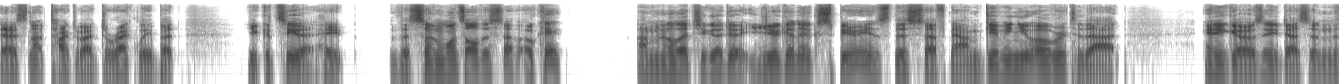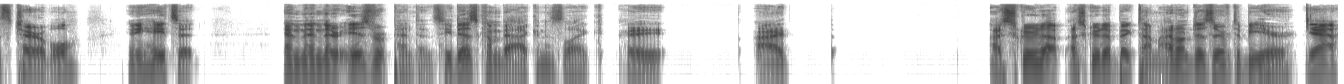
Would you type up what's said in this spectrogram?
uh, it's not talked about directly but you could see that hey the son wants all this stuff. Okay i'm going to let you go do it. You're going to experience this stuff now. I'm giving you over to that. And he goes and he does it and it's terrible and he hates it and then there is repentance he does come back and it's like hey i i screwed up i screwed up big time i don't deserve to be here Yeah,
